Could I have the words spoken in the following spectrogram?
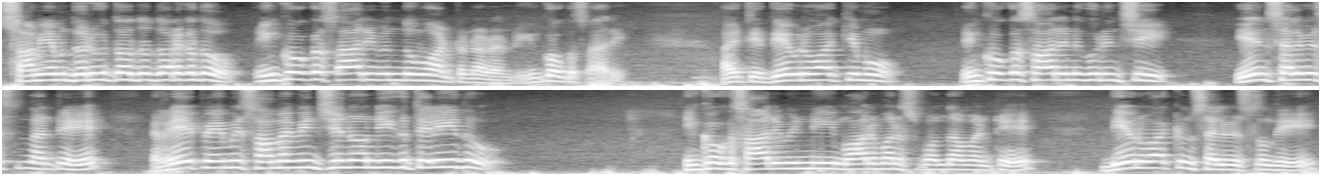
సమయం దొరుకుతుందో దొరకదో ఇంకొకసారి విందుము అంటున్నాడండి. ఇంకొకసారి. అయితే దేవుని వాక్యము ఇంకొకసారిని గురించి ఏం సెలవిస్తుందంటే రేపేమి సంభవించినో నీకు తెలియదు. ఇంకొకసారి విన్ని మారు మనసు పొందామంటే దేవుని వాక్యం సెలవిస్తుంది.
